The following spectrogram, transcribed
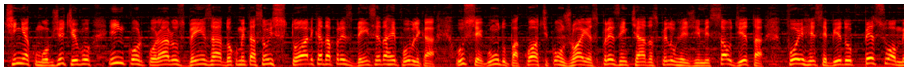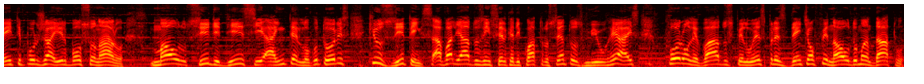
tinha como objetivo incorporar os bens à documentação histórica da presidência da República. O segundo pacote com joias presenteadas pelo regime saudita foi recebido pessoalmente por Jair Bolsonaro Bolsonaro. Mauro Cid disse a interlocutores que os itens, avaliados em cerca de 400 mil reais, foram levados pelo ex-presidente ao final do mandato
